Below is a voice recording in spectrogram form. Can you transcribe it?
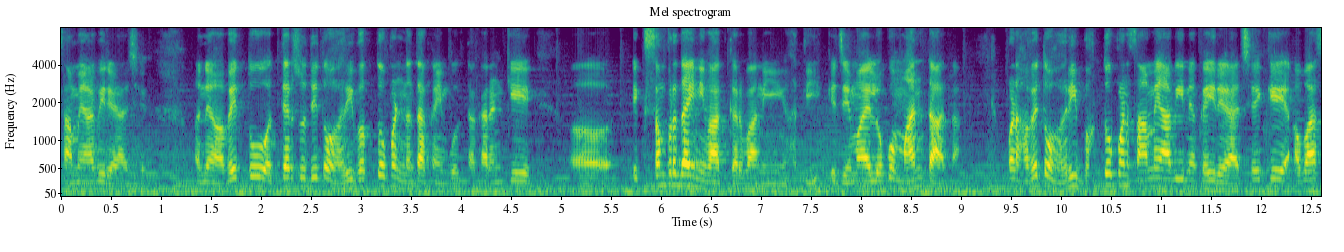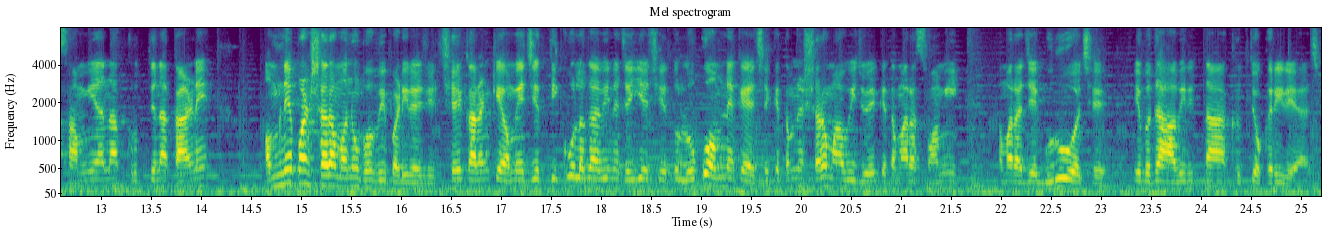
સામે આવી રહ્યા છે. અને હવે તો અત્યાર સુધી તો હરિભક્તો પણ નતા કંઈ બોલતા, કારણ કે એક સંપ્રદાયની વાત કરવાની હતી કે જેમાં એ લોકો માનતા હતા. પણ હવે તો હરિભક્તો પણ સામે આવીને કહી રહ્યા છે કે આવા સામ્યાના કૃત્યના કારણે અમને પણ શરમ અનુભવવી પડી રહી છે. કારણ કે અમે જે તીકો લગાવીને જઈએ છીએ તો લોકો અમને કહે છે કે તમને શરમ આવવી જોઈએ કે તમારા સ્વામી, તમારા જે ગુરુઓ છે, એ બધા આવી રીતના કૃત્યો કરી રહ્યા છે.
